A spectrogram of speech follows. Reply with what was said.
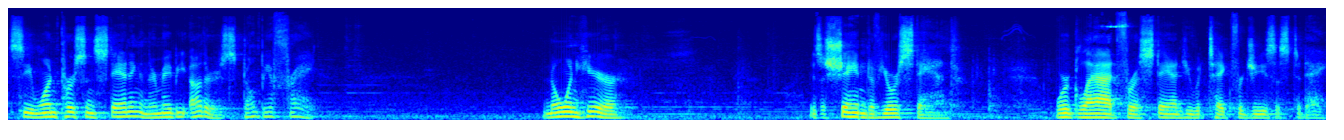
see one person standing, and there may be others. Don't be afraid. No one here is ashamed of your stand. We're glad for a stand you would take for Jesus today.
